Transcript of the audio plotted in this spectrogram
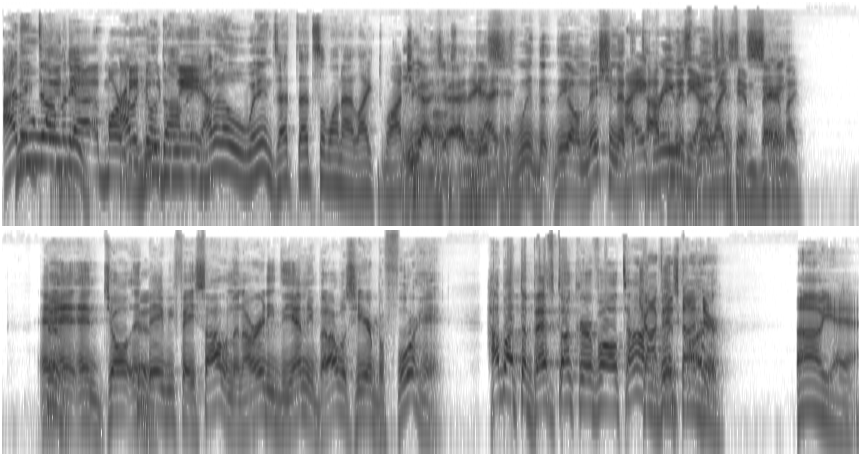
I who think would, Dominique. uh, Marty, I would go would Dominique. win? I don't know who wins. That that's the one I liked watching. You guys, most, uh, I think. this I- is with the, the omission at the I top agree of with this you. I list liked is him very much. And, and, and Joel and Who? Babyface Solomon already DM me, but I was here beforehand. How about the best dunker of all time, Chocolate Vince Thunder. Carter? oh yeah, yeah.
